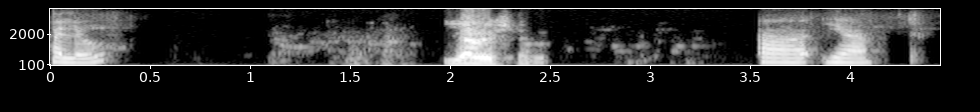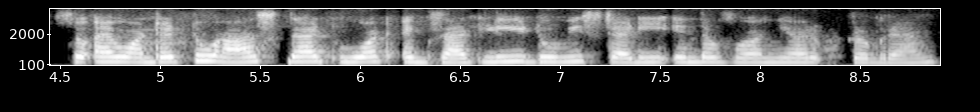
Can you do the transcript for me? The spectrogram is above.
Hello. Yeah, Vaishnavi. Uh, yeah. So I wanted to ask that what exactly do we study in the one year program?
